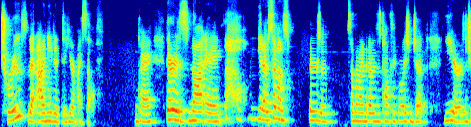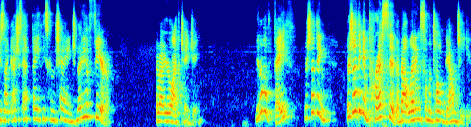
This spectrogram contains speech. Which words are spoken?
truth that I needed to hear myself. Okay. There is not a, oh, you know, sometimes there's a, someone I know in this toxic relationship years, and she's like, I just have faith he's going to change. No, you have fear about your life changing. You don't have faith. There's nothing, there's nothing impressive about letting someone talk down to you.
